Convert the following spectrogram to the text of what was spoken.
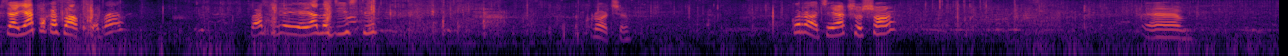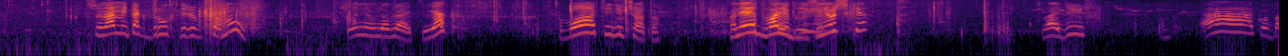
Все, я показав тебе. Е, я надіюсь ти. Коротше. Коротше, якщо що. Е, що нам і так друг що ви не уявляєте, як? Вот і дівчата. Вони двоє близнючки. Надіюсь. А, куди?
